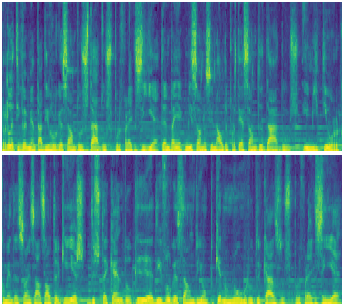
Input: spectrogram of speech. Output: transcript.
Relativamente à divulgação dos dados por freguesia, também a Comissão Nacional de Proteção de Dados emitiu recomendações às autarquias, destacando que a divulgação de um pequeno número de casos por freguesia,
